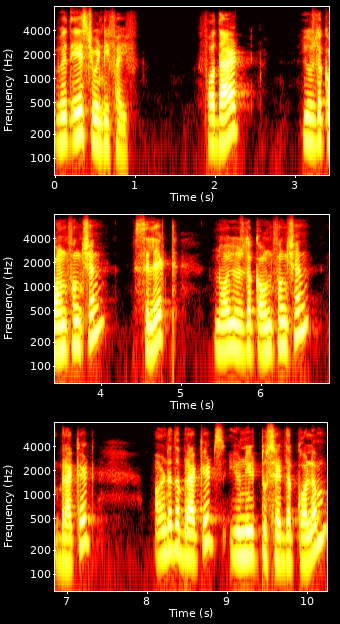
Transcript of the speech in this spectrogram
with age 25. For that use the count function select now use the count function bracket under the brackets you need to set the column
